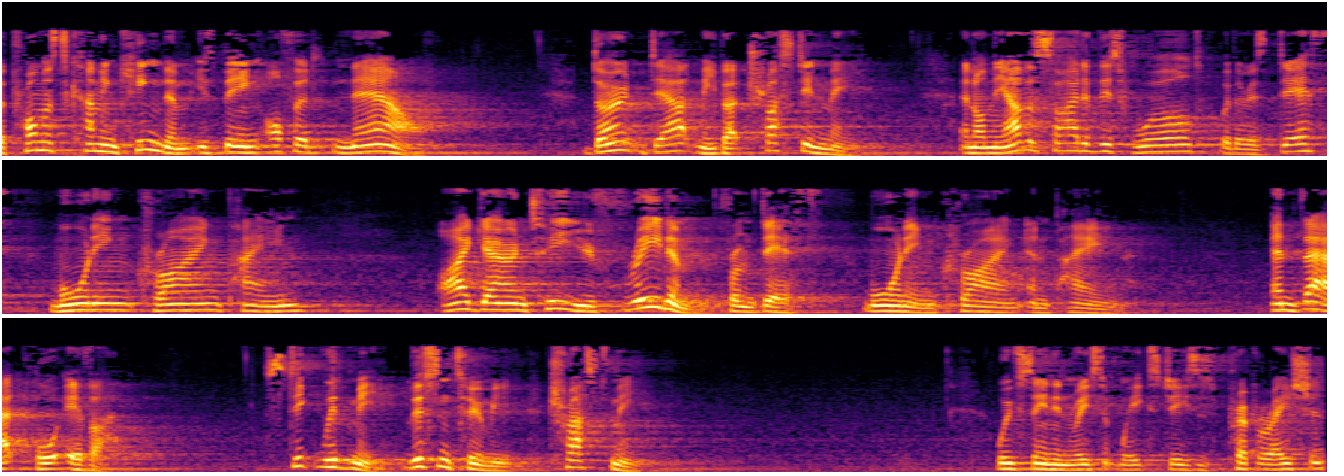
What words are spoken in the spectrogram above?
The promised coming kingdom is being offered now. Don't doubt me, but trust in me. And on the other side of this world, where there is death, mourning, crying, pain, I guarantee you freedom from death, mourning, crying, and pain. And that forever. Stick with me, listen to me, trust me. We've seen in recent weeks Jesus' preparation,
